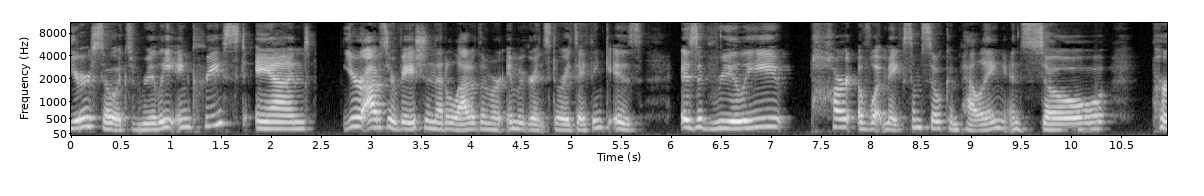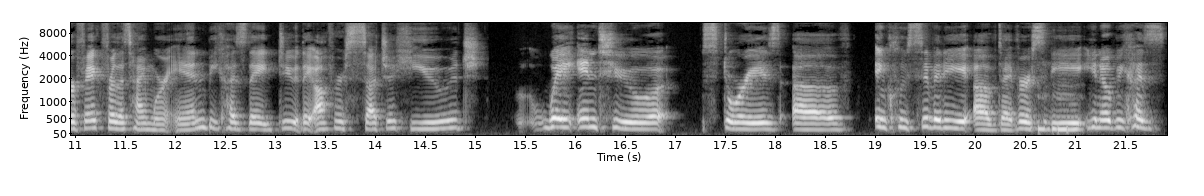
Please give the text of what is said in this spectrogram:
year or so it's really increased and your observation that a lot of them are immigrant stories I think is is a really part of what makes them so compelling and so perfect for the time we're in because they do they offer such a huge way into stories of inclusivity of diversity mm-hmm. you know because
